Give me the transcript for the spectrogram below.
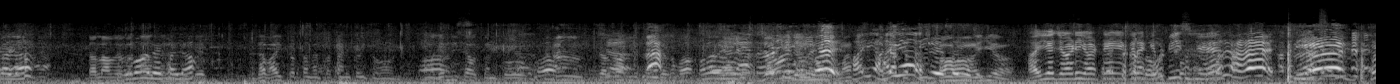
चल चल दवाई करता मैं पता नहीं तो मगर नहीं चाहता तो आइए। जड़ी हटे एक पीस हाँ।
